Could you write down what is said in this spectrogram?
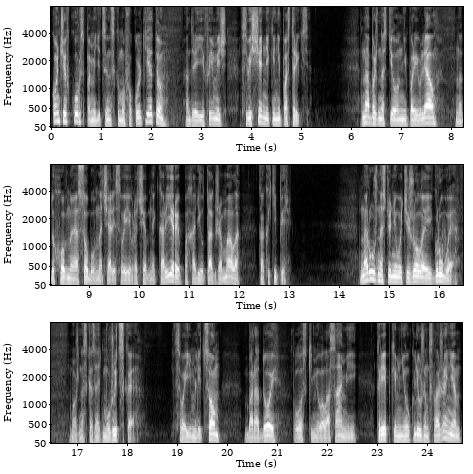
кончив курс по медицинскому факультету, Андрей Ефимович в священнике не постригся. Набожности он не проявлял, на духовную особу в начале своей врачебной карьеры походил так же мало, как и теперь. Наружность у него тяжелая и грубая, можно сказать, мужицкая. Своим лицом, бородой, плоскими волосами и крепким неуклюжим сложением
